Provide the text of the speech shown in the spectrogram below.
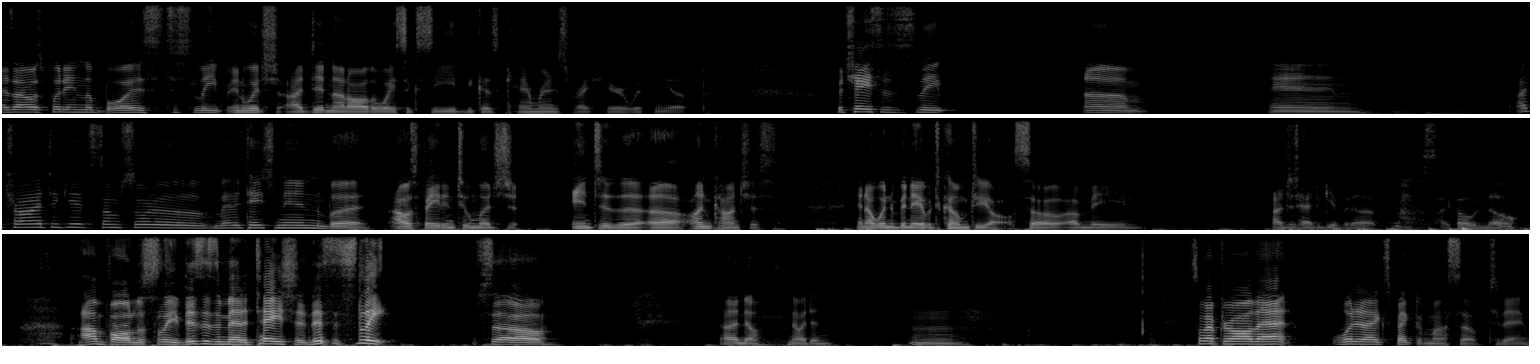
as I was putting the boys to sleep, in which I did not all the way succeed because Cameron is right here with me up. But Chase is asleep. Um, and I tried to get some sort of meditation in, but I was fading too much into the uh, unconscious, and I wouldn't have been able to come to y'all. So I mean, I just had to give it up. I was like, oh no. I'm falling asleep. This isn't meditation. This is sleep. So Uh, no, no, I didn't. Mm. So after all that, what did I expect of myself today?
